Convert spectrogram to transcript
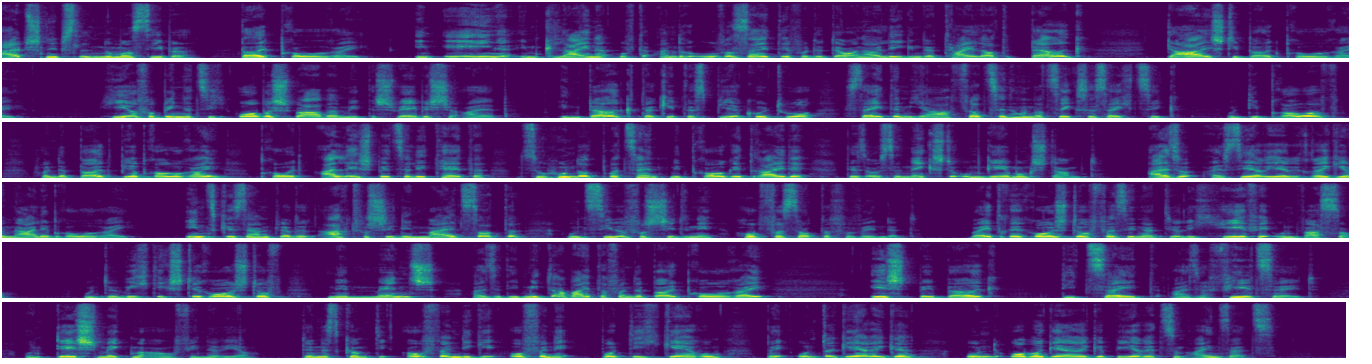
Alpschnipsel Nummer 7, Bergbrauerei. In Ehingen im Kleinen auf der anderen Uferseite von der Donau liegender Teilort Berg, da ist die Bergbrauerei. Hier verbindet sich Oberschwabe mit der Schwäbischen Alb. In Berg, da gibt es Bierkultur seit dem Jahr 1466 und die Brauer von der Bergbierbrauerei braut alle Spezialitäten zu 100% mit Braugetreide, das aus der nächsten Umgebung stammt. Also als sehr regionale Brauerei. Insgesamt werden acht verschiedene Malzsorten und sieben verschiedene Hopfensorten verwendet. Weitere Rohstoffe sind natürlich Hefe und Wasser. Und der wichtigste Rohstoff neben Mensch, also die Mitarbeiter von der Bergbrauerei, ist bei Berg die Zeit, also viel Zeit. Und das schmeckt man auch, finden wir. Denn es kommt die aufwendige offene Bottichgärung bei untergärigen und obergärigen Biere zum Einsatz.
